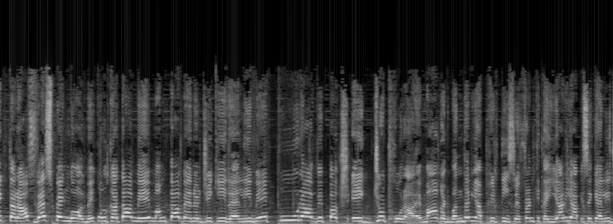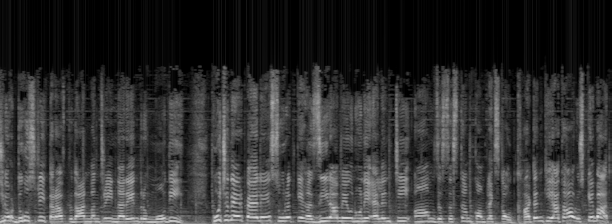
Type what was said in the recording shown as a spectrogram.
एक तरफ़ वेस्ट बंगाल में कोलकाता में ममता बनर्जी की रैली में पूरा विपक्ष एकजुट हो रहा है। महागठबंधन या फिर तीसरे फ्रंट की तैयारी आप इसे कह लीजिए। और दूसरी तरफ़ प्रधानमंत्री नरेंद्र मोदी, कुछ देर पहले सूरत के हजीरा में उन्होंने L N T arms system complex का उद्घाटन किया था और उसके बाद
